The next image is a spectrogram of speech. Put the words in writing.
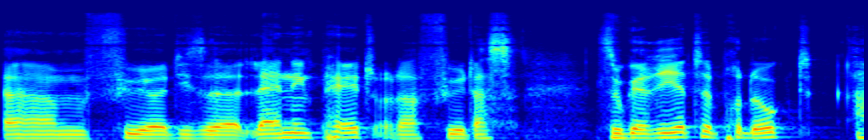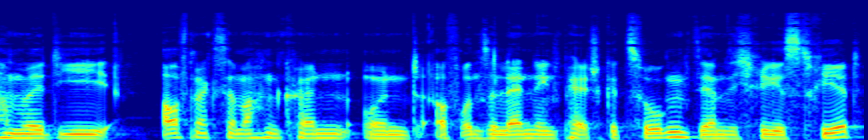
ähm, für diese Landingpage oder für das suggerierte Produkt haben wir die aufmerksam machen können und auf unsere Landingpage gezogen. Sie haben sich registriert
